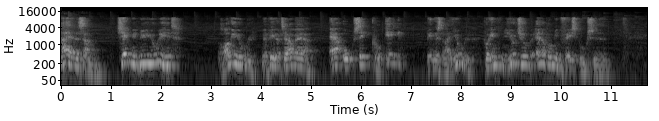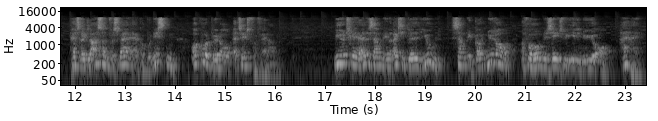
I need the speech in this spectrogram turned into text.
Hej alle sammen. Tjek mit nye julehit, Rockehjul med Peter Terberg, R-O-C-K-E, bindestreg jul, på enten YouTube eller på min Facebook-side. Patrick Larsson fra Sverige er komponisten, og Kurt Bønderup er tekstforfatteren. Vi ønsker jer alle sammen en rigtig glædelig jul, samt et godt nytår, og forhåbentlig ses vi i det nye år. Hej hej.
